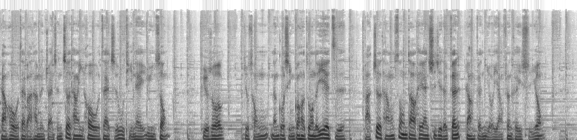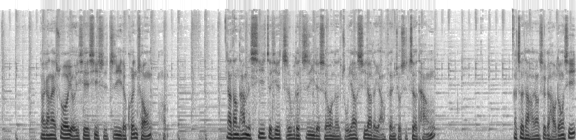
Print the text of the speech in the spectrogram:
然后再把它们转成蔗糖以后，在植物体内运送。比如说，就从能够行光合作用的叶子，把蔗糖送到黑暗世界的根，让根有养分可以使用。那刚才说有一些吸食汁液的昆虫，那当它们吸这些植物的汁液的时候呢，主要吸到的养分就是蔗糖。那蔗糖好像是个好东西，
